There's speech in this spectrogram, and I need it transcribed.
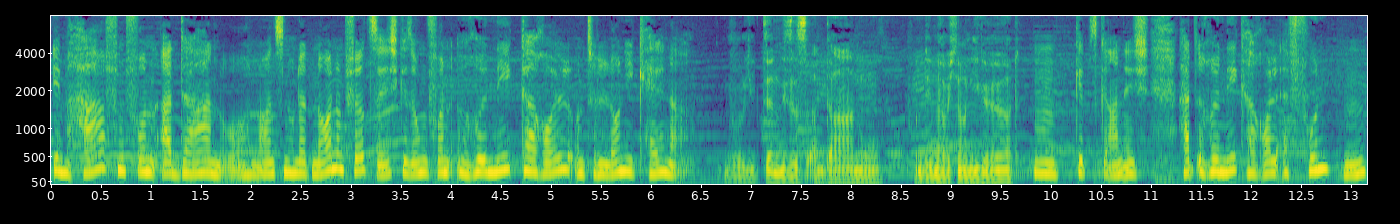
Im Hafen von Adano 1949, gesungen von René Carroll und Lonnie Kellner. Wo liegt denn dieses Adano? Von dem habe ich noch nie gehört. Hm, gibt's gar nicht. Hat René Carroll erfunden,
